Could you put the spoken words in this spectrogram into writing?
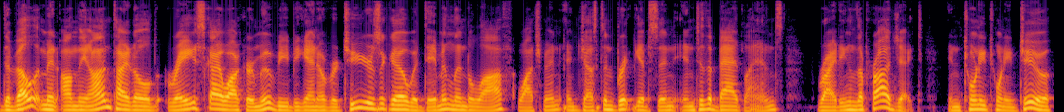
Development on the untitled Rey Skywalker movie began over two years ago with Damon Lindelof, Watchmen, and Justin Britt Gibson into the Badlands writing the project. In 2022,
